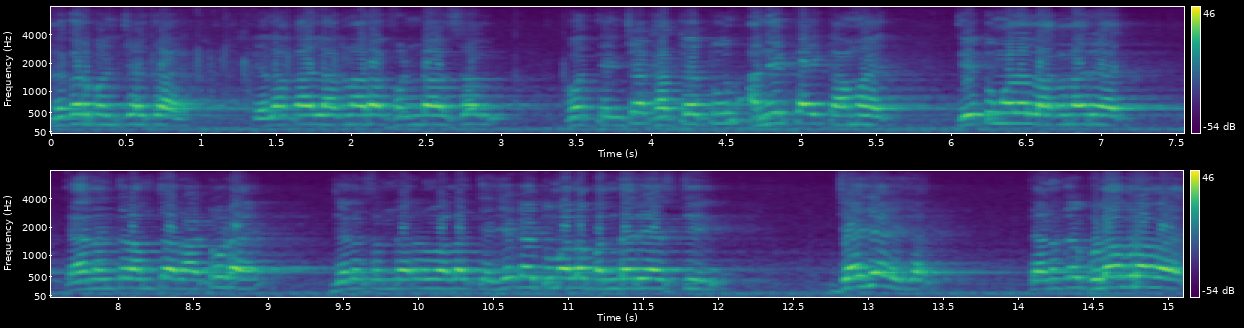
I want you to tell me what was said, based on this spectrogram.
नगरपंचायत आहे त्याला काय लागणारा फंड असेल व त्यांच्या खात्यातून अनेक काही कामं आहेत ते तुम्हाला लागणारे आहेत. त्यानंतर आमचा राठोड आहे जलसंधारणवाला त्याचे काय तुम्हाला बंधारे असतील ज्या ज्या ह्याच्यात. त्यानंतर गुलाबराव आहेत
